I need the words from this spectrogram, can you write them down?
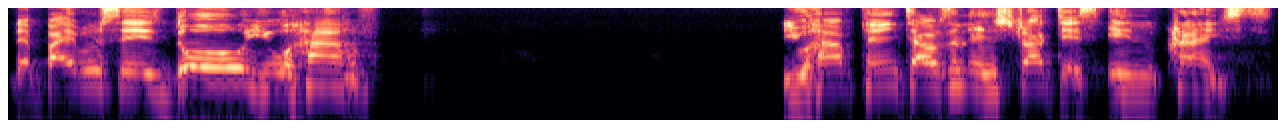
The Bible says, though you have you have 10,000 instructors in Christ.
